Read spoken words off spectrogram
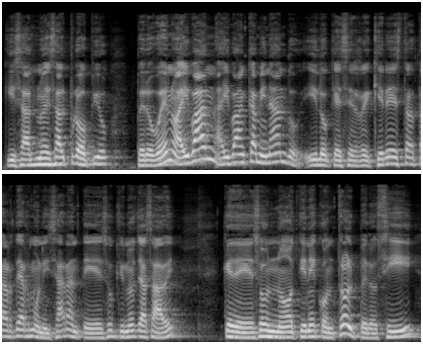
quizás no es al propio, pero bueno, ahí van, ahí van caminando y lo que se requiere es tratar de armonizar ante eso que uno ya sabe, que de eso no tiene control, pero sí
